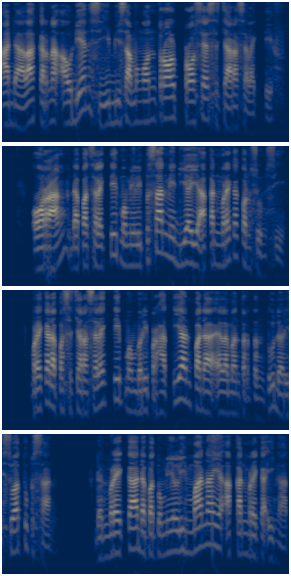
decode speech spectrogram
adalah karena audiensi bisa mengontrol proses secara selektif. Orang dapat selektif memilih pesan media yang akan mereka konsumsi. Mereka dapat secara selektif memberi perhatian pada elemen tertentu dari suatu pesan, dan mereka dapat memilih mana yang akan mereka ingat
